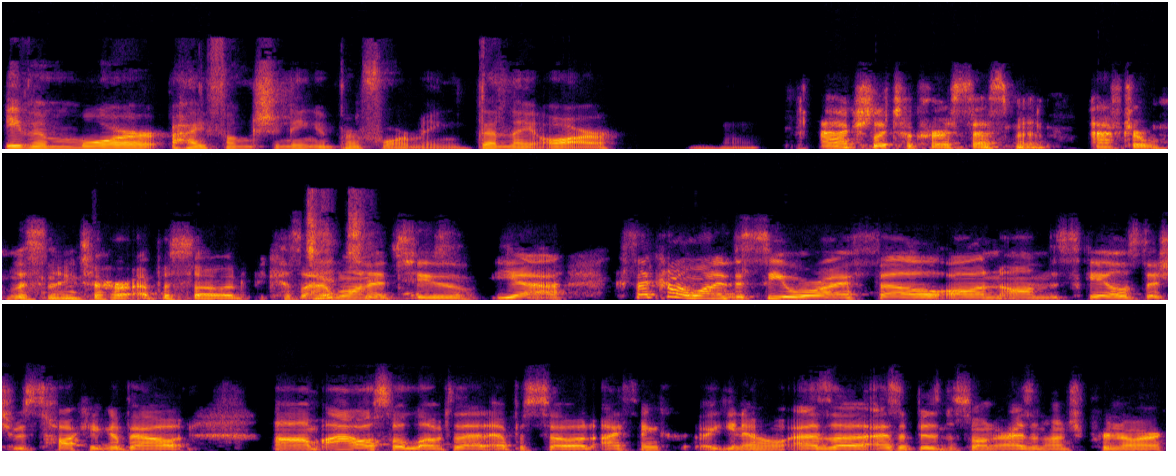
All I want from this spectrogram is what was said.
even more high functioning and performing than they are. Mhm. I actually took her assessment after listening to her episode because I Did you? wanted to, yeah, because I kind of wanted to see where I fell on on the scales that she was talking about. Um, I also loved that episode. I think uh, you know, as a as a business owner, as an entrepreneur,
